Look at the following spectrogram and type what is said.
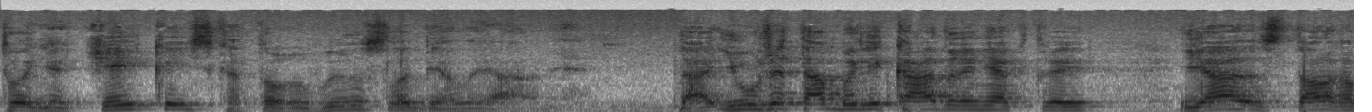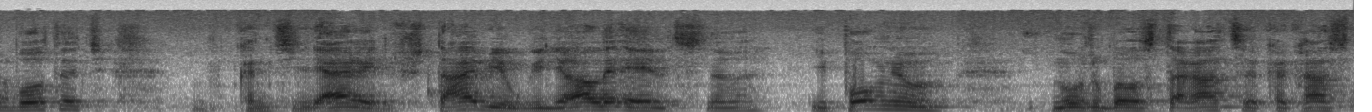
той ячейкой, из которой выросла Белая армия. Да, и уже там были кадры некоторые. Я стал работать в канцелярии, в штабе у генерала Эльснера. И помню, нужно было стараться как раз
